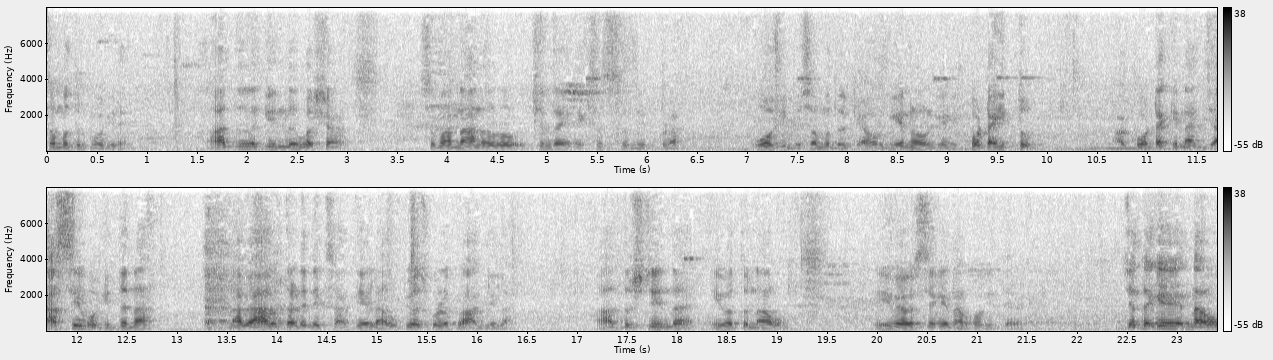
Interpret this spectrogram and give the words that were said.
ಸಮುದ್ರಕ್ಕೆ ಹೋಗಿದೆ. ಅದಕ್ಕಿಂತ ವರ್ಷ ಸುಮಾರು ನಾನ್ನೂರು ಚಿಲ್ಲರೆ ಎಕ್ಸಸ್ ನೀರು ಕೂಡ ಹೋಗಿದ್ದು ಸಮುದ್ರಕ್ಕೆ. ಅವ್ರಿಗೇನು ಅವ್ರಿಗೆ ಕೋಟ ಇತ್ತು. ಆ ಕೋಟಕ್ಕಿಂತ ಜಾಸ್ತಿ ಹೋಗಿದ್ದನ್ನು ನಾವ್ಯಾರು ತಡೆಯಲಿಕ್ಕೆ ಸಾಧ್ಯ ಇಲ್ಲ, ಉಪಯೋಗಿಸ್ಕೊಳ್ಳೋಕ್ಕೂ ಆಗಲಿಲ್ಲ. ಆ ದೃಷ್ಟಿಯಿಂದ ಇವತ್ತು ನಾವು ಈ ವ್ಯವಸ್ಥೆಗೆ ನಾವು ಹೋಗಿದ್ದೇವೆ. ಜೊತೆಗೆ ನಾವು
